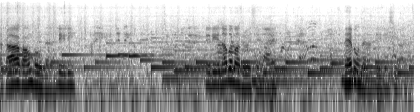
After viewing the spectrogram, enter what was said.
ဟောလကားကောင်းပုံစံလီလီလီလီနောက်ဘက်မှာဆိုလို့ရှိရင်လည်းဘဲပုံစံလီလီရှိပါတယ်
